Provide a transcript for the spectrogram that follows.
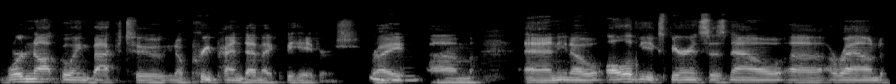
we're not going back to you know pre-pandemic behaviors, right? Mm-hmm. Um, and you know all of the experiences now uh, around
